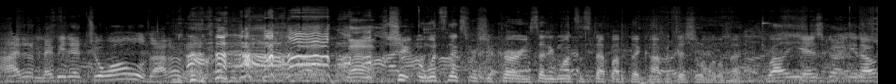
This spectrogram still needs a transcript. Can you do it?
I don't. Maybe they're too old. I don't know. Sha- What's next for Shakur? He said he wants to step up the competition a little bit. well, he is going. You know,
